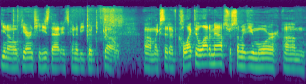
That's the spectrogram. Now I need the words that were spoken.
you know, guarantees that it's going to be good to go. Um, like I said, I've collected a lot of maps for some of you more um,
